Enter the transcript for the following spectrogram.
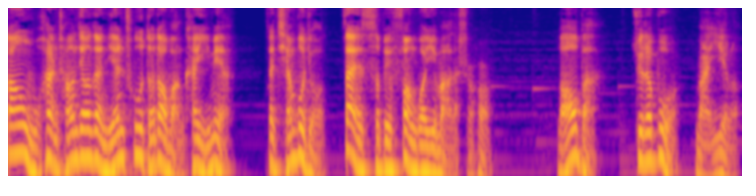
当武汉长江在年初得到网开一面，在前不久再次被放过一马的时候，老板、俱乐部满意了，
